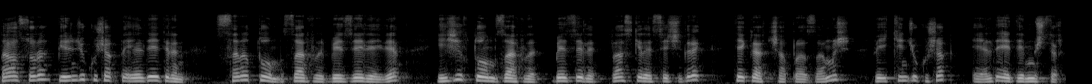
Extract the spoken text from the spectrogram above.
Daha sonra birinci kuşakta elde edilen sarı tohum zarflı bezelye ile yeşil tohum zarflı bezelye rastgele seçilerek tekrar çaprazlanmış ve ikinci kuşak elde edilmiştir.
